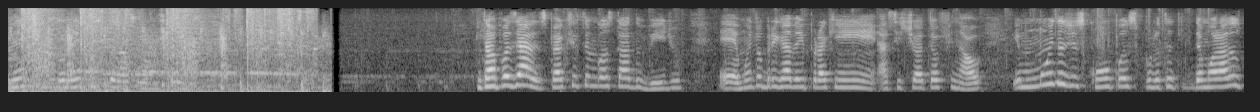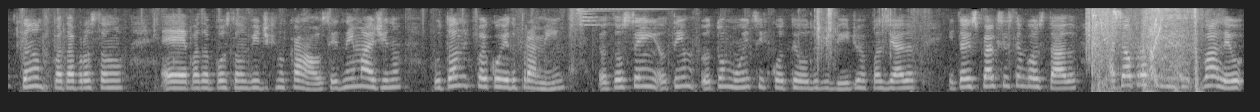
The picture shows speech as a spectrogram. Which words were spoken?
nem, tô nem com esperança mais. Então, rapaziada, espero que vocês tenham gostado do vídeo. É, muito obrigado aí pra quem assistiu até o final. E muitas desculpas por eu ter demorado tanto pra estar tá postando, é, tá postando vídeo aqui no canal. Vocês nem imaginam o tanto que foi corrido pra mim. Eu tô sem, eu tenho, eu tô muito sem conteúdo de vídeo, rapaziada. Então, espero que vocês tenham gostado. Até o próximo vídeo. Valeu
